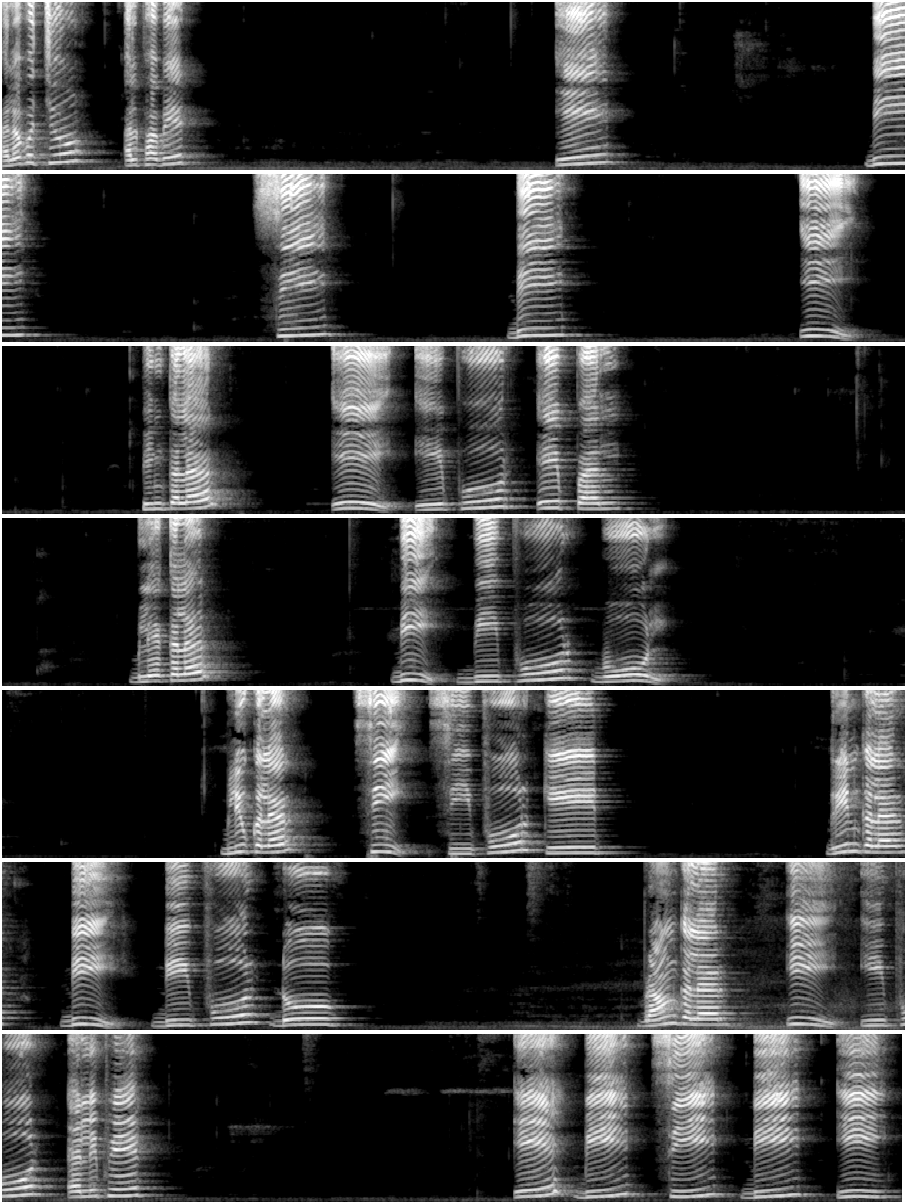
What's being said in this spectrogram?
Hello बच्चों alphabet A B C D E pink colour A A for apple black colour B. Before bowl. Blue color. C. C for cat. Green color. D. D for dog. Brown color. E. E for elephant. A B C D E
